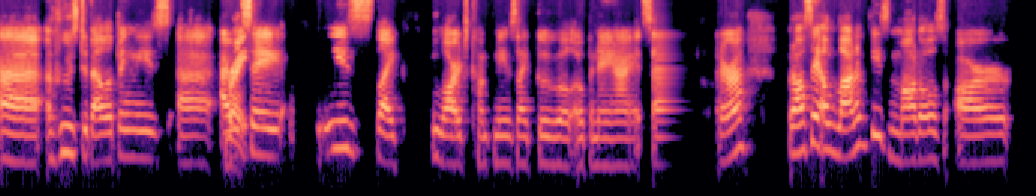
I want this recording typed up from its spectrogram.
uh, who's developing these uh, i right. would say these like large companies like google openai et cetera cetera. But I'll say a lot of these models are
